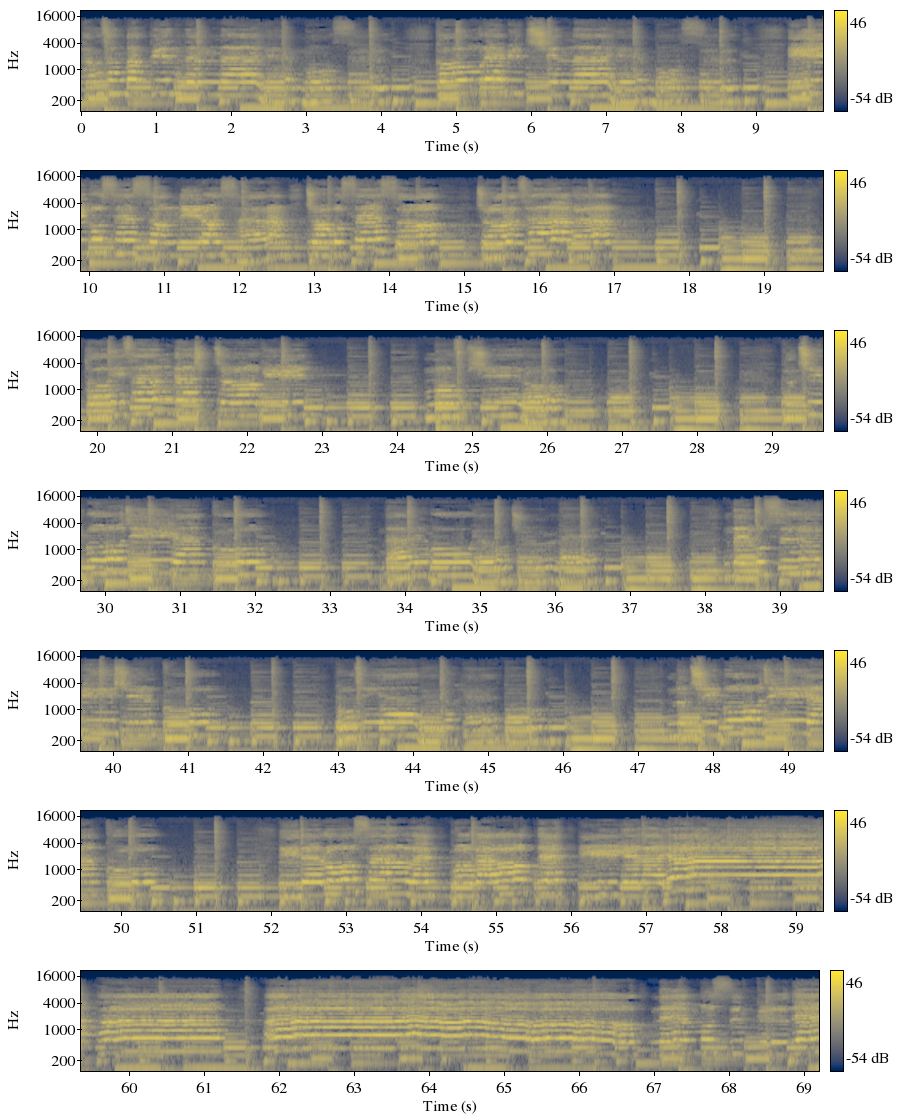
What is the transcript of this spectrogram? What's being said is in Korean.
항상 바뀌는 나의 모습. 거울에 비친 나의 모습. 이곳에선 이런 사람 저곳에선 저런 사람. 뭐가 없네 이게 나야 내 모습 그대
